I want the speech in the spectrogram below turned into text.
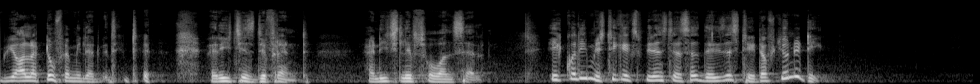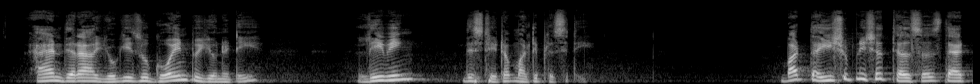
we all are too familiar with it, where each is different and each lives for oneself. Equally, mystic experience tells us there is a state of unity. And there are yogis who go into unity, leaving this state of multiplicity. But the Ishopanishad tells us that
